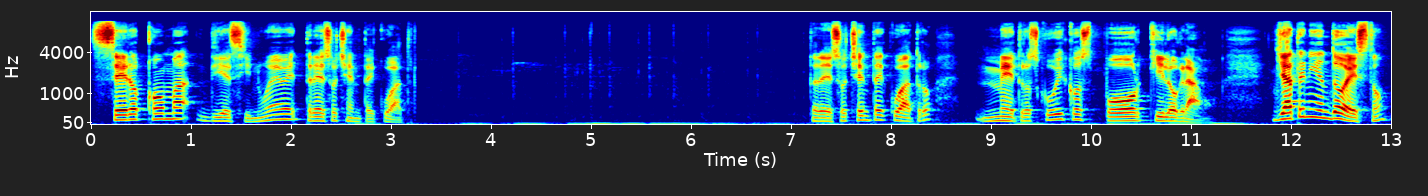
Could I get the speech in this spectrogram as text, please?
0,19384 384 metros cúbicos por kilogramo. Ya teniendo esto,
